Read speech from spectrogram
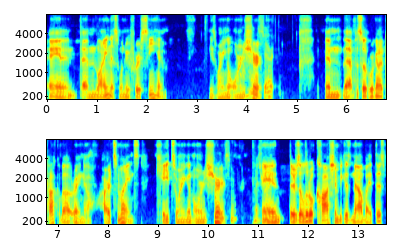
And Ben Linus, when we first see him, he's wearing an orange shirt. shirt. And the episode we're going to talk about right now, Hearts and Minds, Kate's wearing an orange shirt. Orange Right. And there's a little caution because now by this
